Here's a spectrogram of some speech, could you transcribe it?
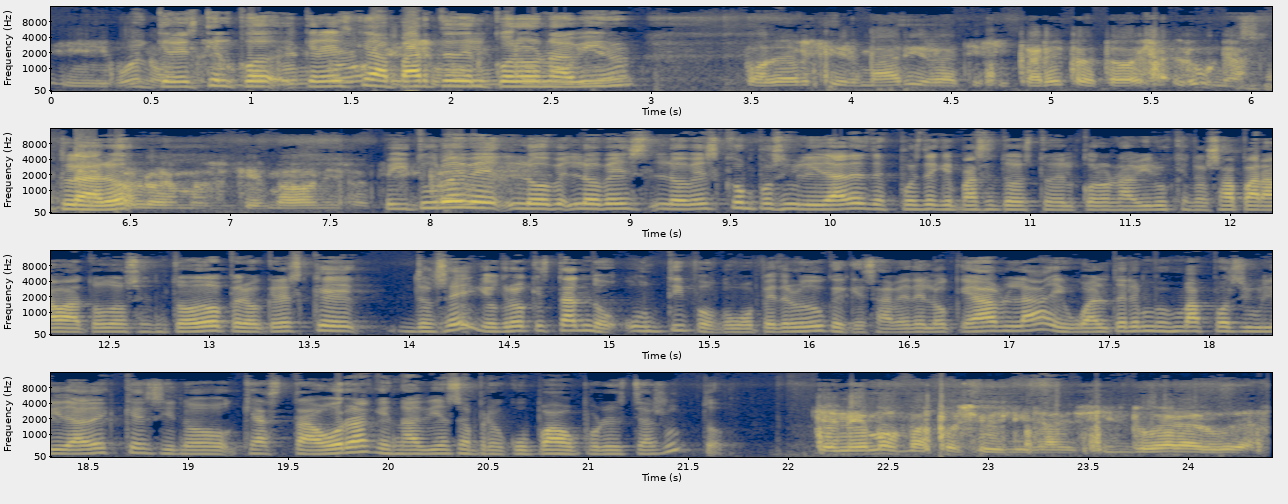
¿Y, bueno, crees, que, crees que aparte del coronavirus... Poder firmar y ratificar el Tratado de la Luna. Claro. No lo hemos firmado ni ratificado. ¿Y tú lo, ves, lo ves con posibilidades después de que pase todo esto del coronavirus que nos ha parado a todos en todo? Pero crees que, no sé, yo creo que estando un tipo como Pedro Duque que sabe de lo que habla, igual tenemos más posibilidades que, sino, que hasta ahora que nadie se ha preocupado por este asunto. Tenemos más posibilidades, sin lugar a dudas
